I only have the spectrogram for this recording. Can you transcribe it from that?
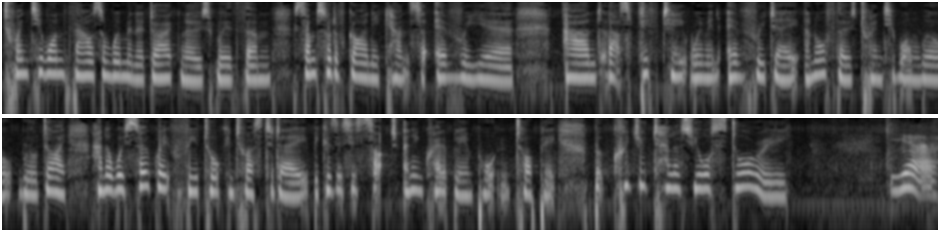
21,000 women are diagnosed with um, some sort of gynae cancer every year, and that's 58 women every day. And of those, 21 will will die. Hannah, we're so grateful for you talking to us today because this is such an incredibly important topic. But could you tell us your story? Yeah,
